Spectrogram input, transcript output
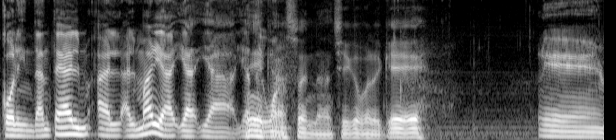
colindante al, al, al mar y a, y a- y a- y a Taiwán. caso nada, chico, pero ¿qué es? Eh,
